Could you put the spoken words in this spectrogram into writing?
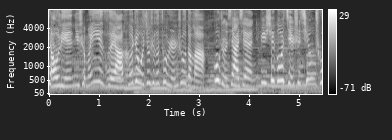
姚林，你什么意思呀？合着我就是个凑人数的嘛？不准下线！你必须给我解释清楚。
